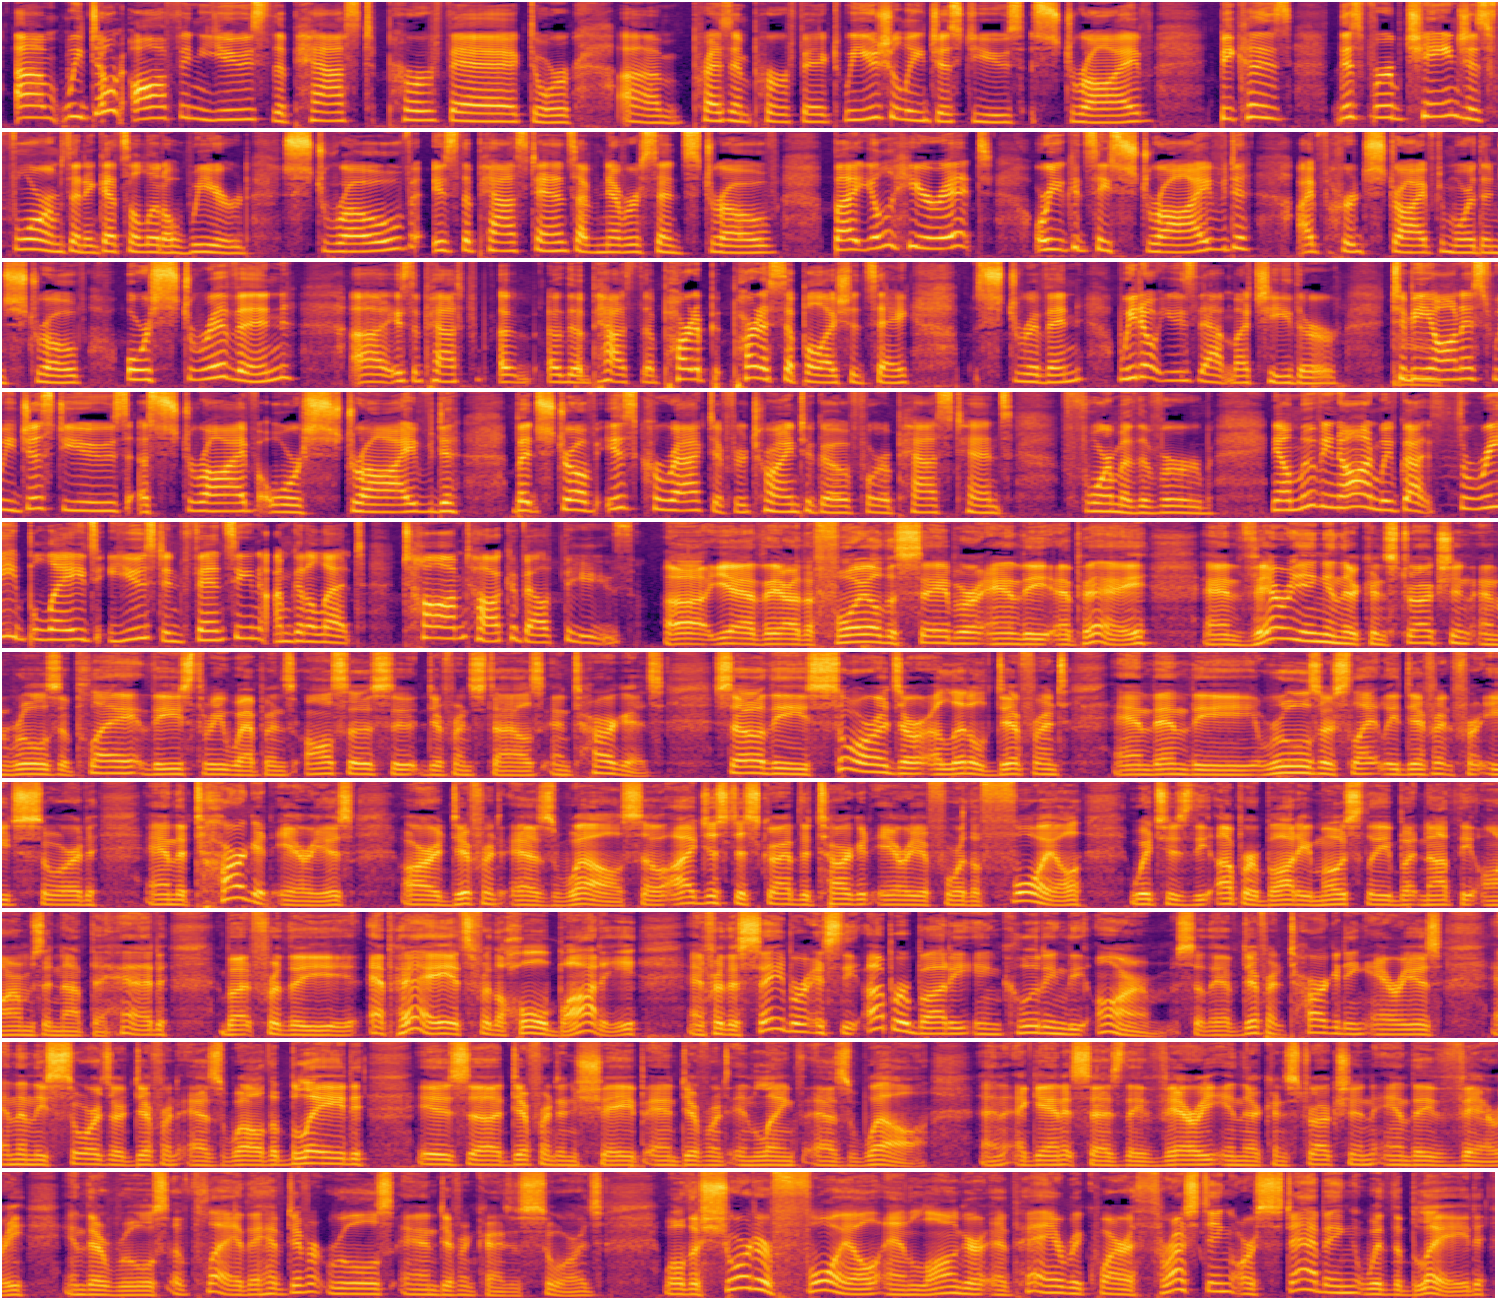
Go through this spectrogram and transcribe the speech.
Um, we don't often use the past perfect or um, present perfect. We usually just use strive because this verb changes forms and it gets a little weird. Strove is the past tense. I've never said strove, but you'll hear it. Or you could say strived. I've heard strived more than strove. Or striven uh, is the past, uh, uh the past, the part, participle, I should say. Striven. We don't use that much either. To mm. be hmm. honest, we just use a strive or strived, but strove is correct if you're trying to go for a past tense form of the verb. Now, moving on, we've got three blades used in fencing. I'm going to let Tom talk about these. Uh, yeah, they are the foil, the saber, and the epee. And varying in their construction and rules of play, these three weapons also suit different styles and targets. So the swords are a little different, and then the rules are slightly different for each sword, and the target areas are different as well. So I just described the target area for the foil, which is the upper body mostly, but not the arms and not the head. But for the epee, it's for the whole body. And for the saber, it's the upper body, including the arm. So they have different targeting areas, and then these swords are different as well. The blade is uh, different in shape and different in length as well. And again, it says they vary in their construction and they vary in their rules of play. They have different rules and different kinds of swords. Well, the shorter foil and longer epee require thrusting or stabbing with the blade.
